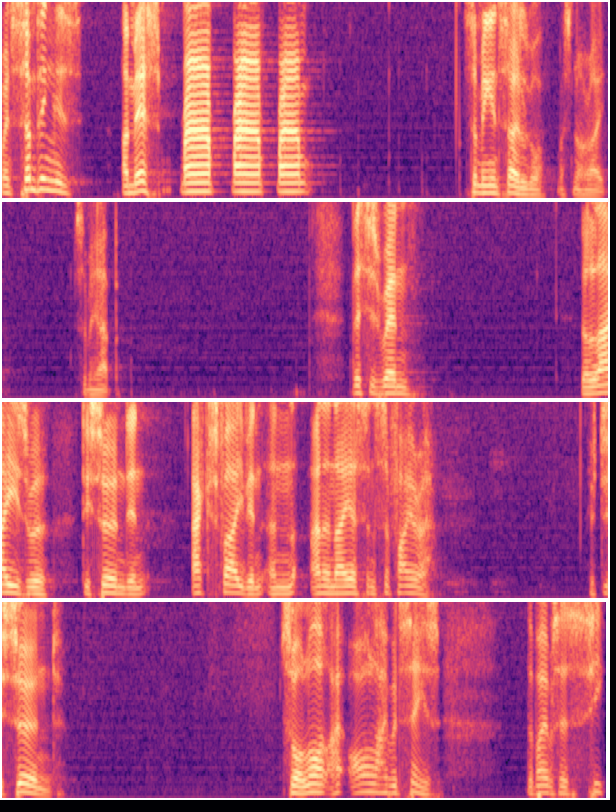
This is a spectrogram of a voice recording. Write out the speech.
When something is amiss, something inside will go, that's not right. Something up. This is when the lies were discerned in Acts 5 in Ananias and Sapphira. It was discerned. So, Lord, I, all I would say is the Bible says, seek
